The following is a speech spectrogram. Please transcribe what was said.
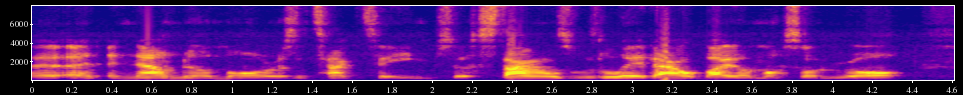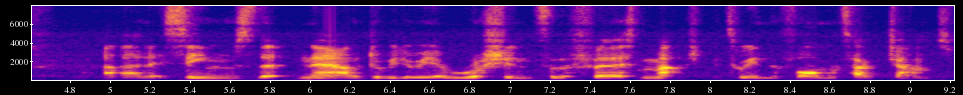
uh, are now no more as a tag team. So Styles was laid out by Omos on Raw, and it seems that now WWE are rushing to the first match between the former tag champs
